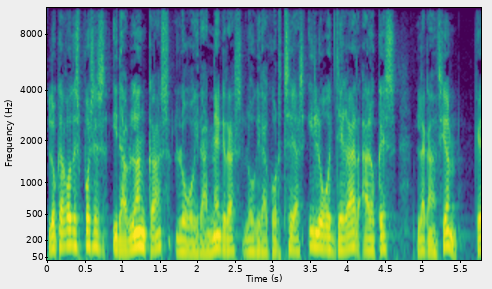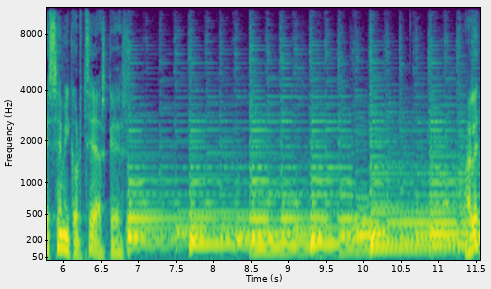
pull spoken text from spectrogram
Lo que hago después es ir a blancas, luego ir a negras, luego ir a corcheas y luego llegar a lo que es la canción, que es semicorcheas, que es... ¿Vale?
